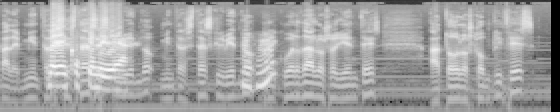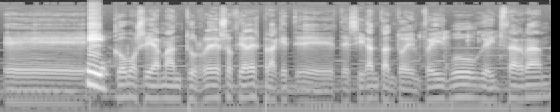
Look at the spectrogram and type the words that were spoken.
Vale, mientras estás, escribiendo, mientras estás escribiendo, recuerda a los oyentes, a todos los cómplices, eh, cómo se llaman tus redes sociales para que te, sigan tanto en Facebook e Instagram.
